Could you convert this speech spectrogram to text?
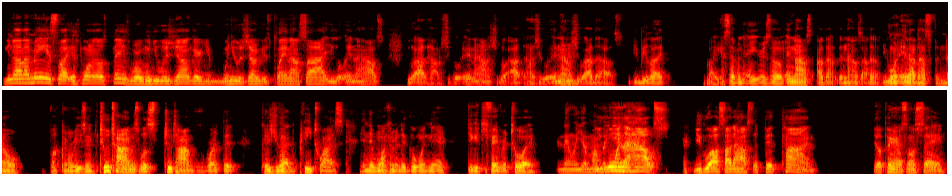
You know what I mean? It's like it's one of those things where when you was younger, you when you was younger, you was playing outside. You go in the house, you go out the house. You go in the house, you go out the house. You go in the mm-hmm. house, you go out the house. You be like, like seven, eight years old, in the house, out the house, in the house, out the house. You going in out the house for no fucking reason. Two times was two times was worth it because you had to pee twice, and then one time to go in there to get your favorite toy. And then when your mom you go in the house, you go outside the house the fifth time, your parents gonna say,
